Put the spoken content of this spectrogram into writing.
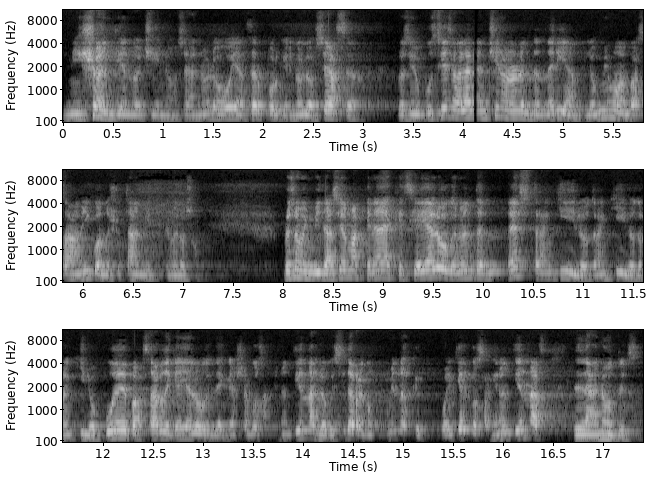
Ni yo entiendo chino, o sea, no lo voy a hacer porque no lo sé hacer. Pero si me pusiese a hablar en chino no lo entenderían. Lo mismo me pasaba a mí cuando yo estaba en mis primeros años. Por eso mi invitación más que nada es que si hay algo que no entendés, tranquilo, tranquilo, tranquilo. Puede pasar de que, hay algo, de que haya cosas que no entiendas. Lo que sí te recomiendo es que cualquier cosa que no entiendas, la anotes.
